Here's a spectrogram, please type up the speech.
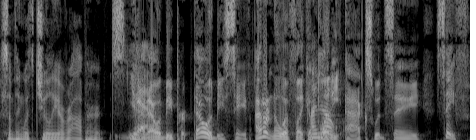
Something with Julia Roberts. yeah, Yeah. that would be per- that would be safe. I don't know if like a I know. bloody axe would say safe.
